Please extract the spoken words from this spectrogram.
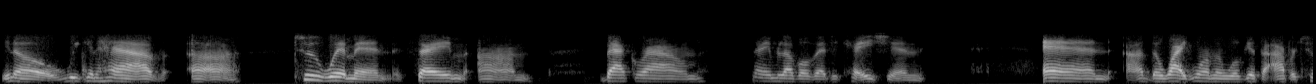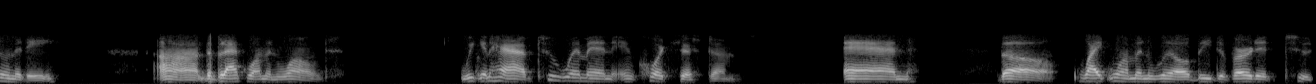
you know, we can have uh, two women, same um, background, same level of education, and uh, the white woman will get the opportunity. Uh, the black woman won't. We can have two women in court systems, and the white woman will be diverted to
